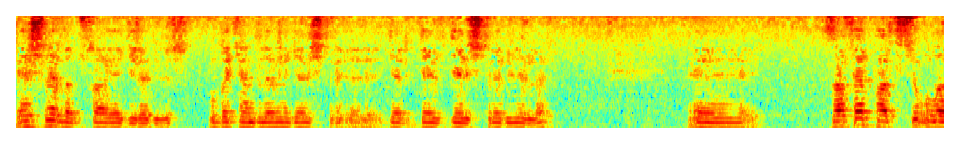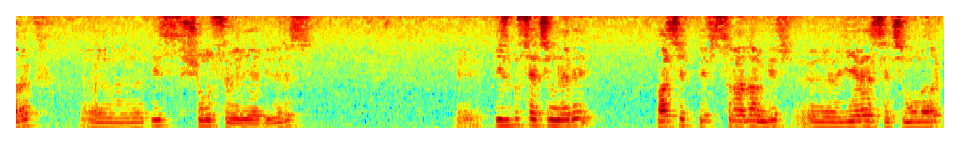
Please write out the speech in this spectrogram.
Gençler de bu sahaya girebilir. Burada kendilerini geliştire, e, gel- gel- geliştirebilirler. E, Zafer Partisi olarak e, biz şunu söyleyebiliriz. E, biz bu seçimleri basit bir, sıradan bir e, yerel seçim olarak,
